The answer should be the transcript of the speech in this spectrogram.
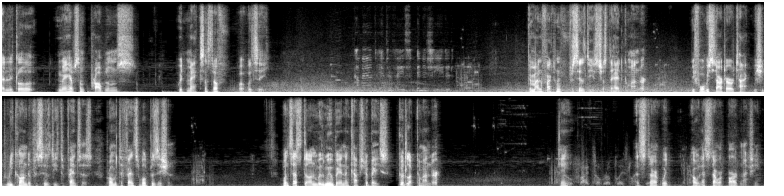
a little, we may have some problems with mechs and stuff, but we'll see. Command interface initiated. The manufacturing facility is just ahead, Commander. Before we start our attack, we should recon the facility's defenses from a defensible position. Once that's done, we'll move in and capture the base. Good luck, Commander. Okay, fights over a place like let's start with... Oh, let's start with Bardon, actually.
